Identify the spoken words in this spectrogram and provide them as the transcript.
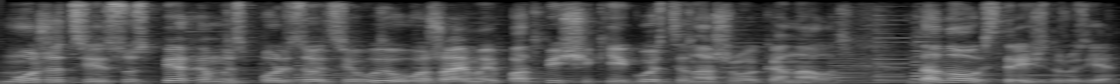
можете с успехом использовать и вы, уважаемые подписчики и гости нашего канала. До новых встреч, друзья!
